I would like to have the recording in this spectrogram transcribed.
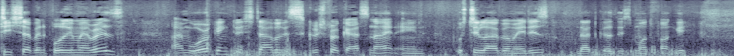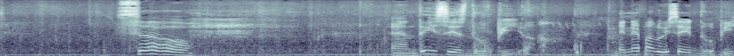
T7 polymerase. I'm working to establish CRISPR-Cas9 in Ustilago maydis, that cause it's mud fungi. So, and this is Dhupia. In Nepal we say Dhupi.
